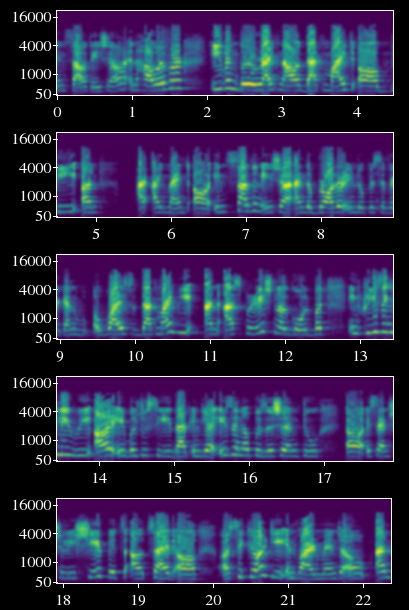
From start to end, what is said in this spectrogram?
in South Asia, and however, even though right now that might be an I, meant uh, in Southern Asia and the broader Indo-Pacific. And whilst that might be an aspirational goal, but increasingly we are able to see that India is in a position to uh, essentially shape its outside uh, security environment. Uh, and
